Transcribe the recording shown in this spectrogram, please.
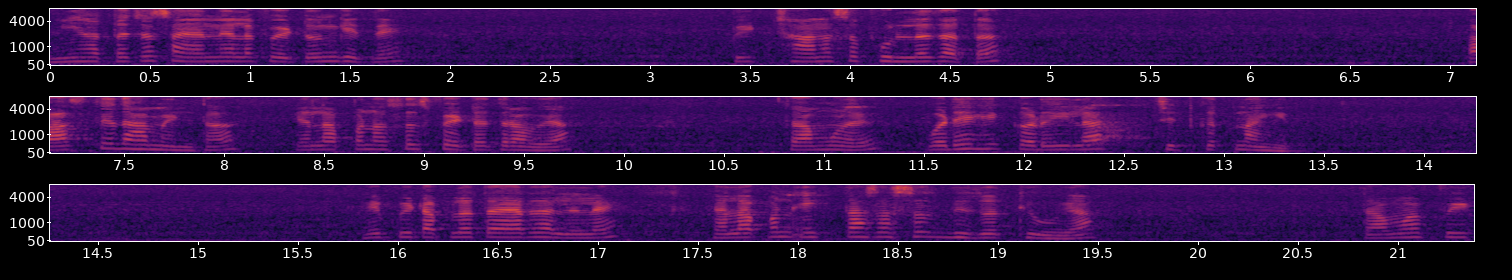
मी हाताच्या साह्याने याला फेटून घेते. पीठ छान असं फुललं जातं. पाच ते दहा मिनटं याला आपण असंच फेटत राहूया. त्यामुळे वडे हे कढईला चिटकत नाहीत. हे पीठ आपलं तयार झालेलं आहे. ह्याला आपण एक तास असंच भिजत ठेवूया. त्यामुळे पीठ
